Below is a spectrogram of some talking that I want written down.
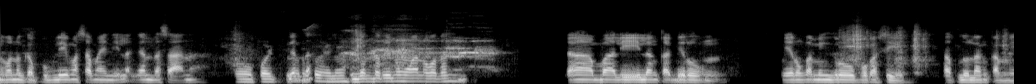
ako nagka-problema sa Maynila. Ganda sana. Oh, fourth floor Ganda. ko eh, no? Ganda rin ng ano ko doon. Ah, bali ilang kami roon. Meron kaming grupo kasi. Tatlo lang kami.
